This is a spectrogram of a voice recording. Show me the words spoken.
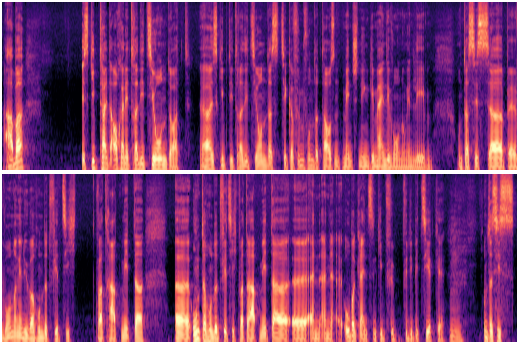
Aber es gibt halt auch eine Tradition dort. Ja? Es gibt die Tradition, dass ca. 500.000 Menschen in Gemeindewohnungen leben und dass es äh, bei Wohnungen über 140 Quadratmeter äh, unter 140 Quadratmeter äh, ein, eine Obergrenzen gibt für, für die Bezirke. Mhm. Und das ist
